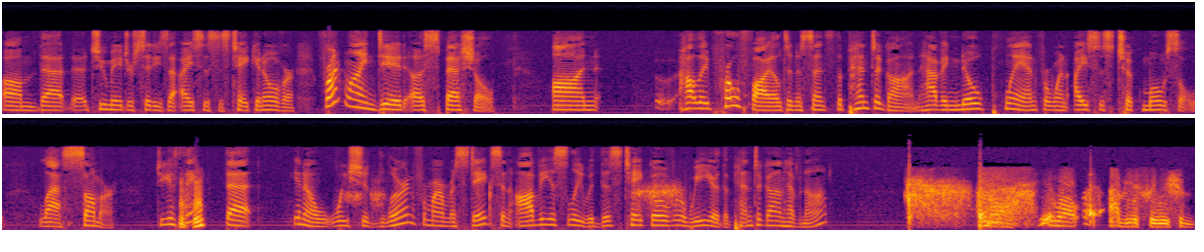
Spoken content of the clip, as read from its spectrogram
um, that uh, two major cities that ISIS has taken over. Frontline did a special on how they profiled, in a sense, the Pentagon having no plan for when ISIS took Mosul last summer. Do you think mm-hmm. that you know we should learn from our mistakes, and obviously with this takeover, we or the Pentagon have not? Uh, well, obviously we should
